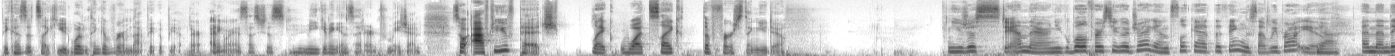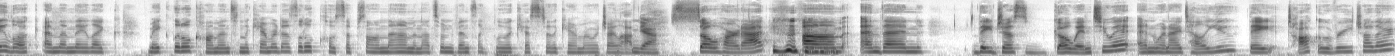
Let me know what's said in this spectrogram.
because it's like you wouldn't think of a room that big would be up there. Anyways, that's just me giving insider information. So after you've pitched, like what's like the first thing you do? You just stand there and you go, well, first you go, dragons, look at the things that we brought you. Yeah. And then they look and then they like make little comments and the camera does little close ups on them. And that's when Vince like blew a kiss to the camera, which I laughed Yeah. so hard at. um, and then they just go into it. And when I tell you, they talk over each other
